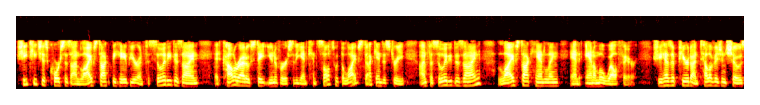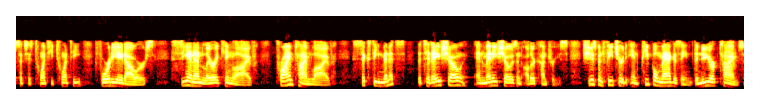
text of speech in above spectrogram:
she teaches courses on livestock behavior and facility design at Colorado State University and consults with the livestock industry on facility design, livestock handling, and animal welfare. She has appeared on television shows such as 2020, 48 Hours, CNN Larry King Live, Primetime Live, 60 Minutes, the Today Show, and many shows in other countries. She has been featured in People magazine, The New York Times,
